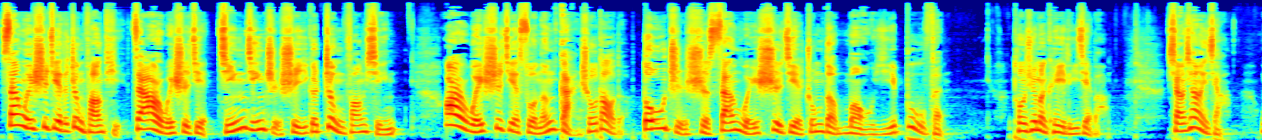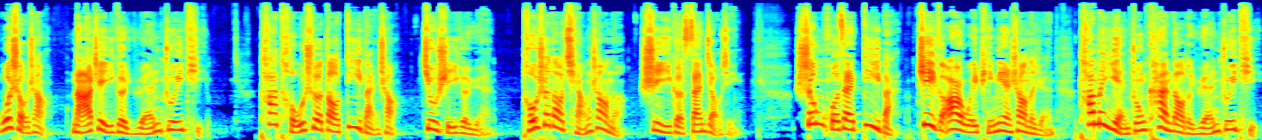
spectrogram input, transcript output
三维世界的正方体在二维世界仅仅只是一个正方形。二维世界所能感受到的，都只是三维世界中的某一部分。同学们可以理解吧？想象一下，我手上拿着一个圆锥体，它投射到地板上就是一个圆，投射到墙上呢是一个三角形。生活在地板这个二维平面上的人，他们眼中看到的圆锥体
